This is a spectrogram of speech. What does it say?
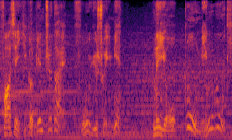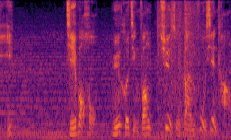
发现一个编织袋浮于水面。内有不明物体。接报后，云和警方迅速赶赴现场。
